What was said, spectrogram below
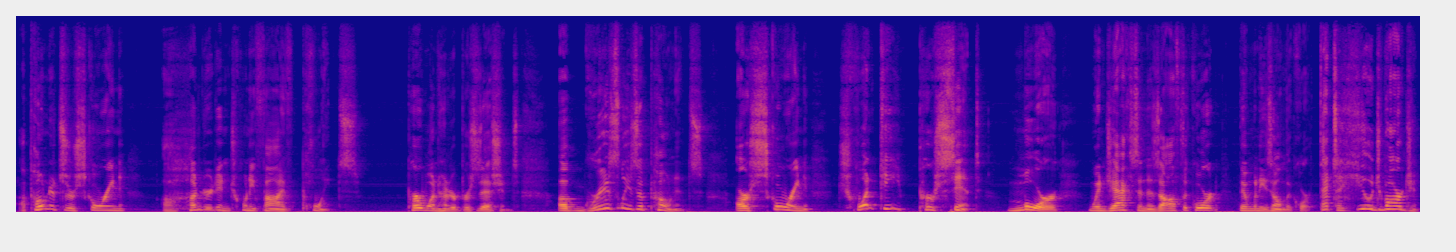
Opponents are scoring 125 points per 100 possessions. Of Grizzlies' opponents are scoring 20% more when Jackson is off the court than when he's on the court. That's a huge margin.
